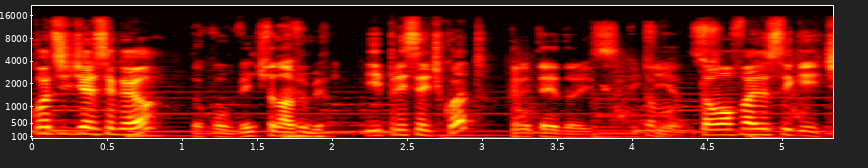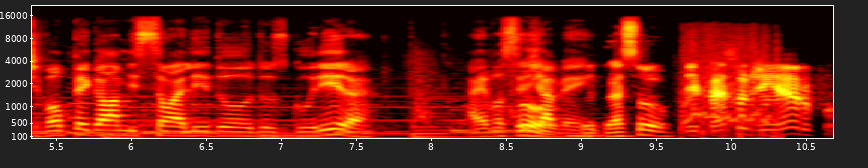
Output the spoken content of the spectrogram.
Quanto de dinheiro você ganhou? Tô com 29 mil. E precisa de quanto? 32 e Então, 500. então vamos fazer o seguinte, vamos pegar uma missão ali do, dos Gurira, aí você Pô, já Me vem. empresta o... Me o dinheiro, pô.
